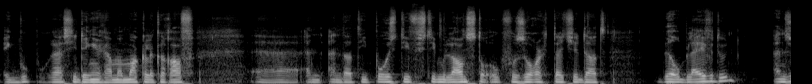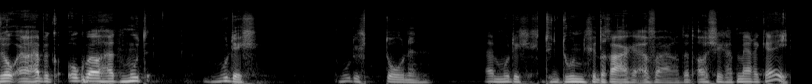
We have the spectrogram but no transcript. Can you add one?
ik boek progressie, dingen gaan me makkelijker af. Eh, en, en dat die positieve stimulans er ook voor zorgt dat je dat wil blijven doen. En zo heb ik ook wel het moed, moedig, moedig tonen, moedig te doen, gedragen ervaren. Dat als je gaat merken, hé, hey,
